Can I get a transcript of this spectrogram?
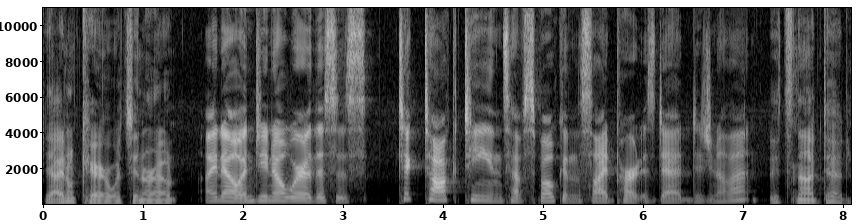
Yeah, I don't care what's in or out. I know. And do you know where this is? TikTok teens have spoken. The side part is dead. Did you know that? It's not dead.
